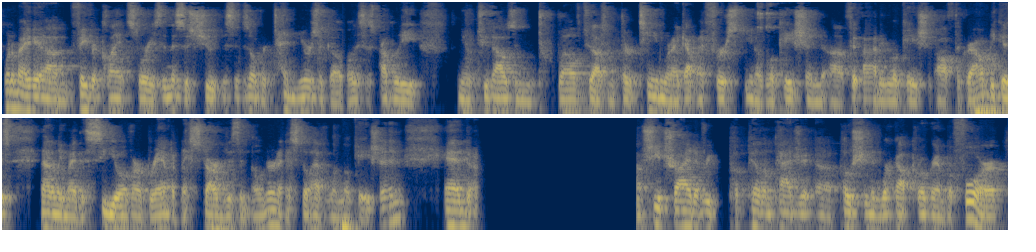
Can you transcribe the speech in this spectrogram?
one of my um, favorite client stories, and this is shoot, this is over ten years ago. This is probably you know 2012 2013 when i got my first you know location uh, fit body location off the ground because not only am i the ceo of our brand but i started as an owner and i still have one location and she tried every pill and pageant uh, potion and workout program before.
